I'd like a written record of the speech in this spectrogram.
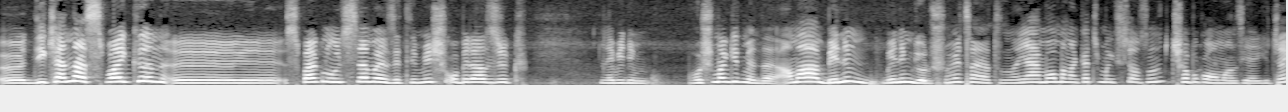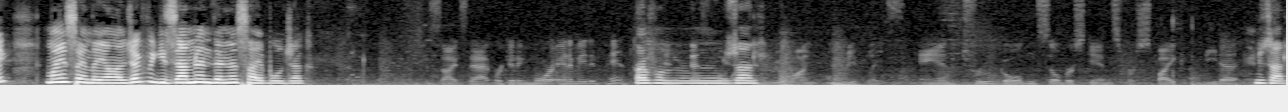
e, dikenler Spike'ın e, Spike'ın ultisine benzetilmiş. O birazcık ne bileyim hoşuma gitmedi. Ama benim benim görüşüm ve hayatında yani Moban'a kaçmak istiyorsanız çabuk olmanız gerekecek. Mayıs ayında yanacak ve gizemli ellerine sahip olacak. Tayfun hmm, güzel. Güzel.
